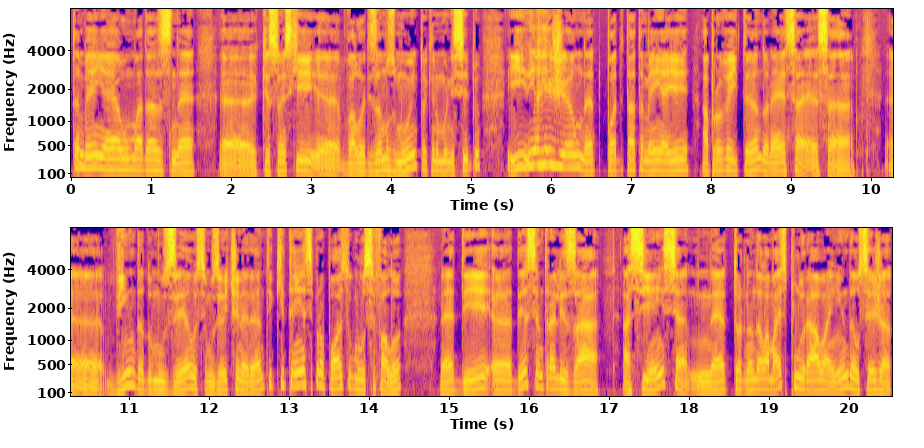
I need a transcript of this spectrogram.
também é uma das né, é, questões que é, valorizamos muito aqui no município e, e, a região né, pode estar também aí aproveitando né, essa, essa é, vinda do museu, esse museu itinerante, que tem esse propósito, como você falou, né, de descentralizar a ciência, né, tornando ela mais plural ainda, ou seja,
